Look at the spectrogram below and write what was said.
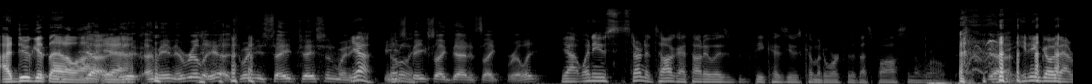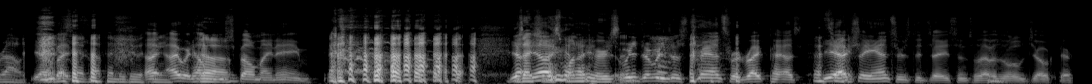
I do get that a lot. Yeah. it- I mean, it really is. When you say Jason, when he, Yeah, he speaks like that, it's like, really? Yeah, when he was starting to talk, I thought it was because he was coming to work for the best boss in the world. But Yeah. he didn't go that route. Yeah, but it had nothing to do with I, me. I would help Oh. him spell my name. There's actually just one person. We, we just transferred right past. That's he right. actually answers to Jason, so that was a little joke there.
